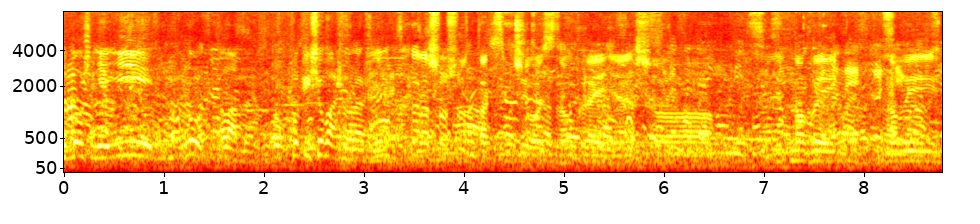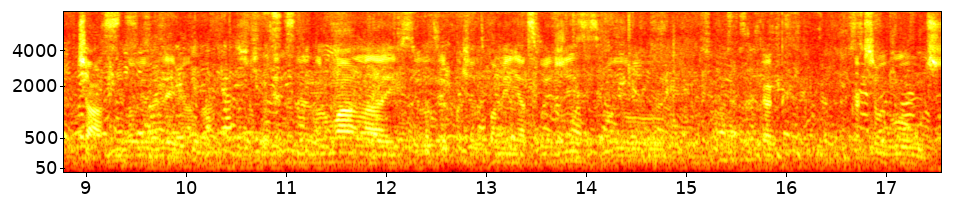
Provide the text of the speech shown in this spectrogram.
відношення? І, ну, ладно, поки що ваше враження. Хорошо, що так случилось на Україні, що новий, новий час, нове время. Що це нормально, і всі люди хочуть поміняти свою життя, свою, как, как чтобы было лучше.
